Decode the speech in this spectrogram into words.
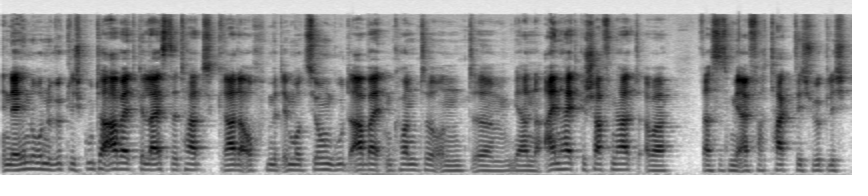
in der Hinrunde wirklich gute Arbeit geleistet hat, gerade auch mit Emotionen gut arbeiten konnte und ähm, ja, eine Einheit geschaffen hat, aber dass es mir einfach taktisch wirklich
